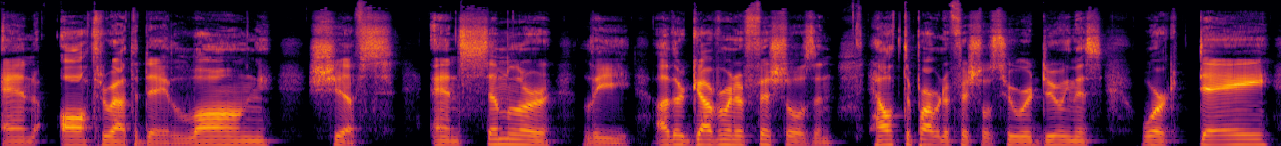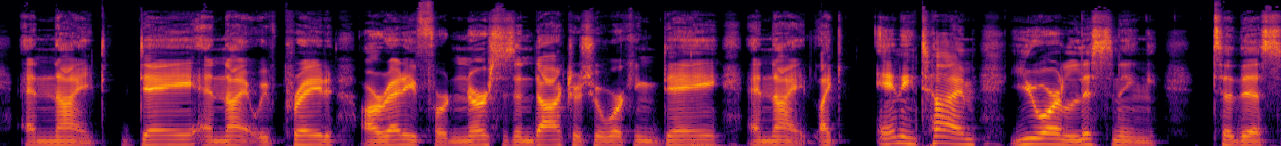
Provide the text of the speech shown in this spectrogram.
and all throughout the day, long shifts and similarly, other government officials and health department officials who are doing this work day and night, day and night. We've prayed already for nurses and doctors who are working day and night. Like anytime you are listening to this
